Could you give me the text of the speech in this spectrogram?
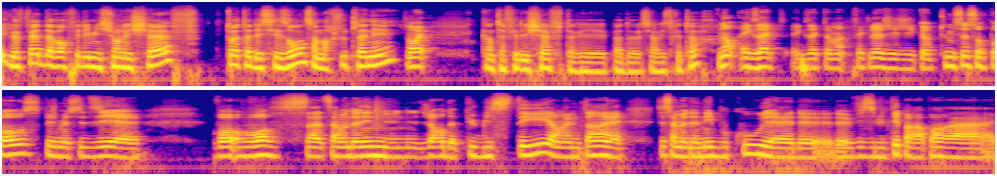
et le fait d'avoir fait l'émission Les Chefs, toi, t'as des saisons, ça marche toute l'année? ouais. Quand t'as fait Les Chefs, t'avais pas de service traiteur? Non, exact, exactement. Fait que là, j'ai, comme tout mis ça sur pause, puis je me suis dit, euh, va, voir, ça, va me donner une, genre de publicité. En même temps, euh, ça m'a donné beaucoup euh, de, visibilité par rapport à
